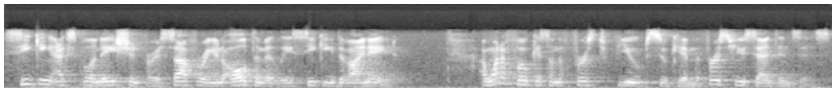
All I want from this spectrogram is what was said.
seeking explanation for his suffering, and ultimately seeking divine aid. I want to focus on the first few psukim, the first few sentences,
